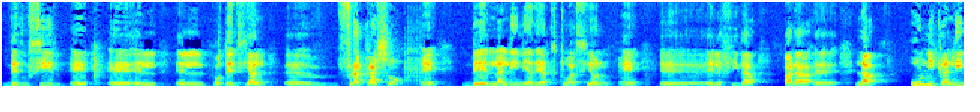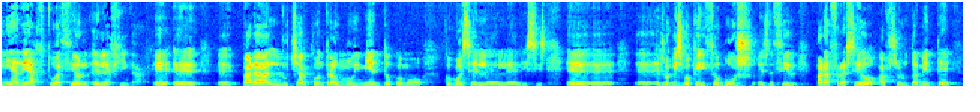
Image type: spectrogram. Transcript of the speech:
deducir el, potencial fracaso de la línea de actuación eh, eh, elegida para eh, la única línea de actuación elegida para luchar contra un movimiento como, como es el, ISIS. es lo mismo que hizo Bush, es decir, parafraseó absolutamente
